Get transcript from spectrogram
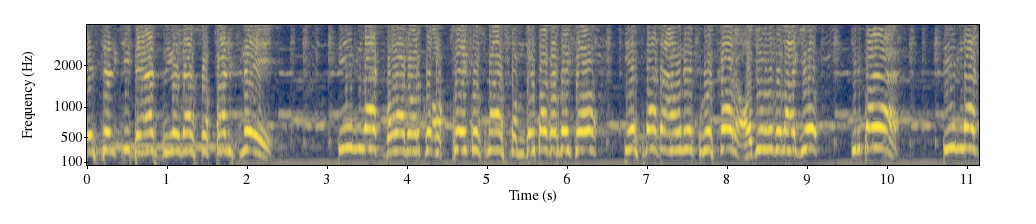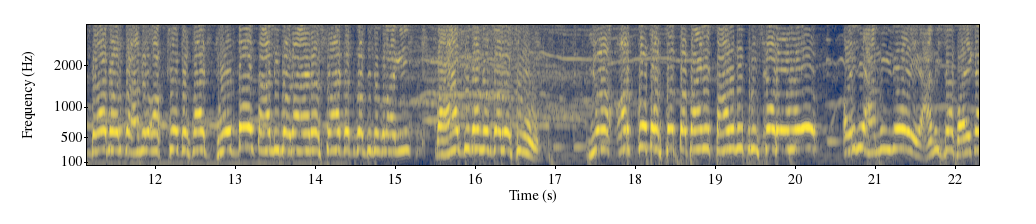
एसएलसी ब्याच दुई हजार सत्तालिसले तिन लाख बराबरको अक्षय कोषमा सम्झौता गर्दैछ। त्यसबाट आउने पुरस्कार हजुरहरूको लागि हो। कृपया तिन लाख बराबरको हाम्रो अक्षय कोषलाई जोरदार ताली बजाएर स्वागत गरिदिनुको लागि म हार्दिक अनुरोध गर्दछु। यो अर्को वर्ष तपाईँले पाउने पुरस्कारहरू हो। अहिले हामीले हामीसँग भएका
